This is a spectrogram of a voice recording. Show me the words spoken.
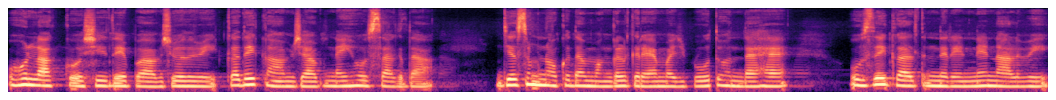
ਉਹ ਲੱਖ ਕੋਸ਼ਿਸ਼ ਦੇ ਬਾਵਜੂਦ ਵੀ ਕਦੇ ਕਾਮਯਾਬ ਨਹੀਂ ਹੋ ਸਕਦਾ। ਜਿਸ ਮਨੁੱਖ ਦਾ ਮੰਗਲ ਗ੍ਰਹਿ ਮਜ਼ਬੂਤ ਹੁੰਦਾ ਹੈ ਉਸ ਦੇ ਗਲਤ ਨਿਰਣੇ ਨਾਲ ਵੀ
